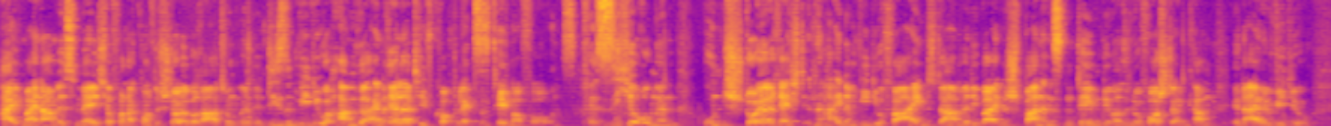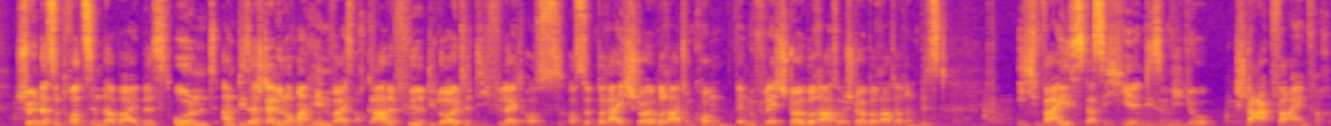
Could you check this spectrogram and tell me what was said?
Hi, mein Name ist Melcher von der Kontist Steuerberatung und in diesem Video haben wir ein relativ komplexes Thema vor uns. Versicherungen und Steuerrecht in einem Video vereint. Da haben wir die beiden spannendsten Themen, die man sich nur vorstellen kann, in einem Video. Schön, dass du trotzdem dabei bist und an dieser Stelle nochmal ein Hinweis, auch gerade für die Leute, die vielleicht aus, aus dem Bereich Steuerberatung kommen. Wenn du vielleicht Steuerberater oder Steuerberaterin bist, ich weiß, dass ich hier in diesem Video stark vereinfache.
